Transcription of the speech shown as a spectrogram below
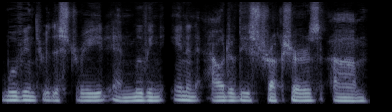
moving through the street and moving in and out of these structures. Um,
